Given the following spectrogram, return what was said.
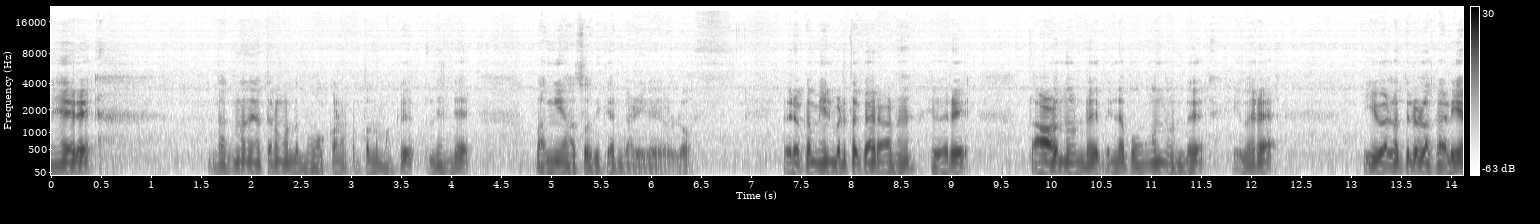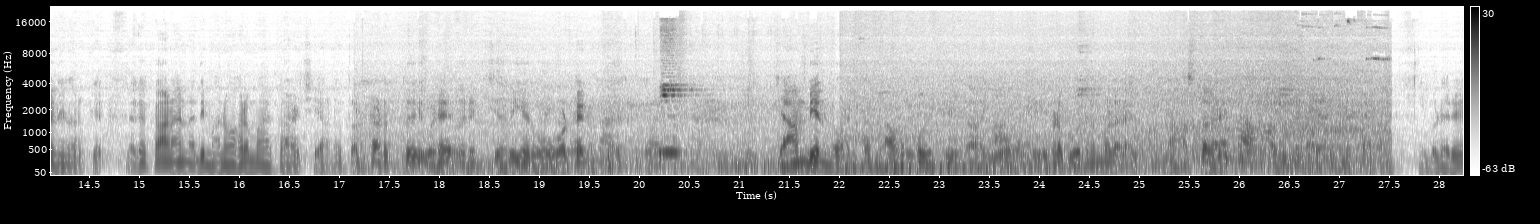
നേരെ നഗ്നനേത്രം കൊണ്ട് നോക്കണം. അപ്പം നമുക്ക് ഇതിന്റെ ഭംഗി ആസ്വദിക്കാൻ കഴിയുകയുള്ളൂ. ഇവരൊക്കെ മീൻപിടുത്തക്കാരാണ്. ഇവർ താഴുന്നുണ്ട് പിന്നെ പൊങ്ങുന്നുണ്ട്. ഇവരെ ഈ വെള്ളത്തിലുള്ള കളിയാണ് ഇവർക്ക്. ഇതൊക്കെ കാണാൻ അതിമനോഹരമായ കാഴ്ചയാണ്. തൊട്ടടുത്ത് ഇവിടെ ഒരു ചെറിയൊരു ഹോട്ടലുണ്ട് ചാമ്പ്യൻ എന്ന് പറഞ്ഞിട്ട് നമ്മൾ അവിടെ പോയിട്ട് ഈ ഹോട്ടൽ ഇവിടെ പോയിട്ട് നമ്മൾ നാസ്ത കഴിക്കും. അതിന്റെ കാണാം ഇവിടെ ഒരു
